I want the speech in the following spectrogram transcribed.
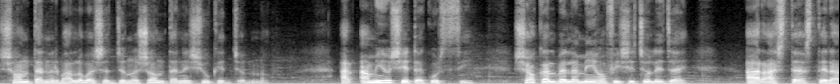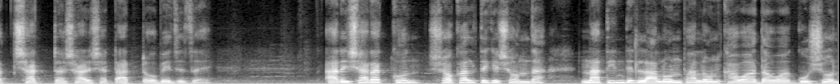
সন্তানের ভালোবাসার জন্য, সন্তানের সুখের জন্য। আর আমিও সেটা করছি। সকালবেলা মেয়ে অফিসে চলে যায়, আর আস্তে আস্তে রাত সাতটা, সাড়ে সাতটা, আটটাও বেজে যায়। আর এই সারাক্ষণ সকাল থেকে সন্ধ্যা নাতিনদের লালন পালন খাওয়া দাওয়া গোসল,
